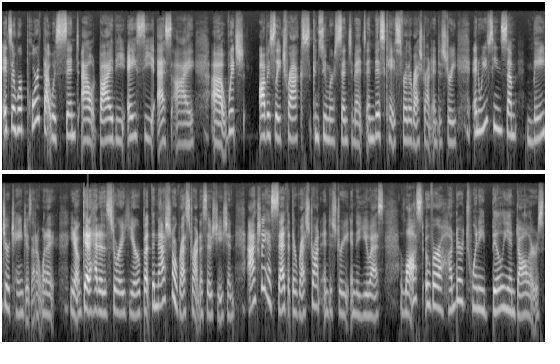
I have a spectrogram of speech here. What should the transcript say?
It's a report that was sent out by the ACSI, uh, which obviously tracks consumer sentiment in this case for the restaurant industry. And we've seen some major changes. I don't want to you know get ahead of the story here but the national restaurant association actually has said that the restaurant industry in the us lost over 120 billion dollars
